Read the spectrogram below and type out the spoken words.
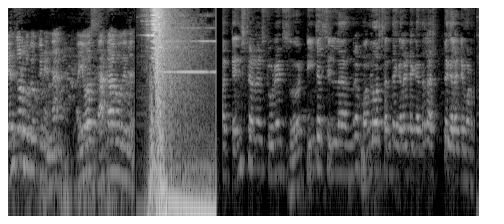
ಟೆಂತ್ ಅವ್ರ ಬಗ್ಗೆ ಒಪಿನಿಯನ್ ಅಯ್ಯೋ ಸಾಕಾಗೋಗಿದೆ. ಟೆಂತ್ ಸ್ಟ್ಯಾಂಡರ್ಡ್ ಸ್ಟೂಡೆಂಟ್ಸ್ ಟೀಚರ್ಸ್ ಇಲ್ಲ ಅಂದ್ರೆ ಮಂಗಳವಾರ ಸಂತೆ ಗಲಾಟೆ ಆಗೋದಲ್ಲ ಅಷ್ಟು ಗಲಾಟೆ ಮಾಡ್ತಾರೆ.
